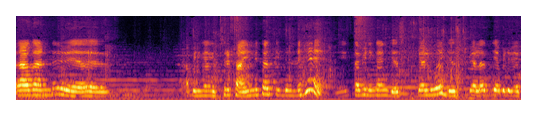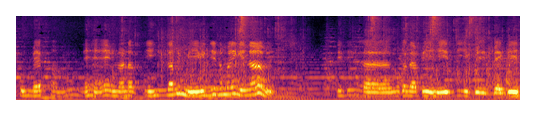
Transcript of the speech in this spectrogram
හොයාගන්න අපි නිකන් ඉච්චර ටයිම් එකක් තිබුණේ නැහැ. ඒත් අපි නිකන් ජස්ට් බැලුවා ජස්ට් බලද්දී අපිට වැකුම් බෑග් හම්බුනේ නැහැ. ඒ වුණාට අපි හින්දා අපි මේ විදිහටමයි ගෙනාවේ. ඉතින් මොකද අපි හේදී බැගේජ්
